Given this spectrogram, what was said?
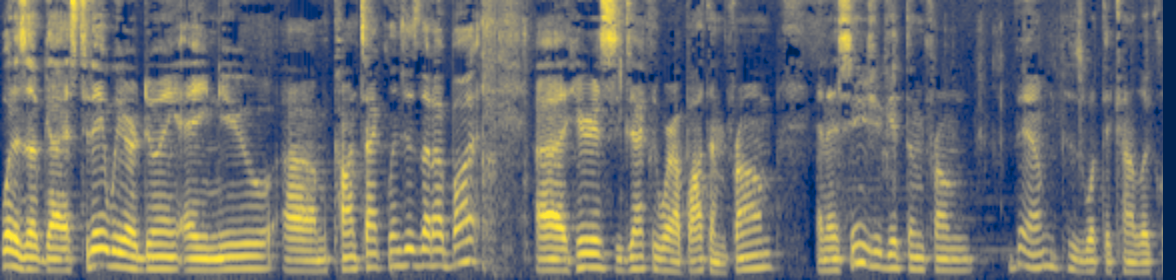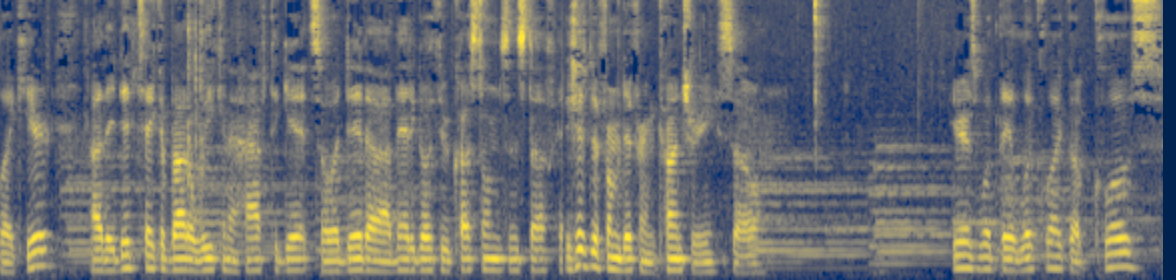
What is up guys? Today we are doing a new um, contact lenses that I bought. Uh, here's exactly where I bought them from. And as soon as you get them from them, this is what they kind of look like here. Uh, they did take about a week and a half to get, so it did, uh, they had to go through customs and stuff. They shipped it from a different country, so here's what they look like up close.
